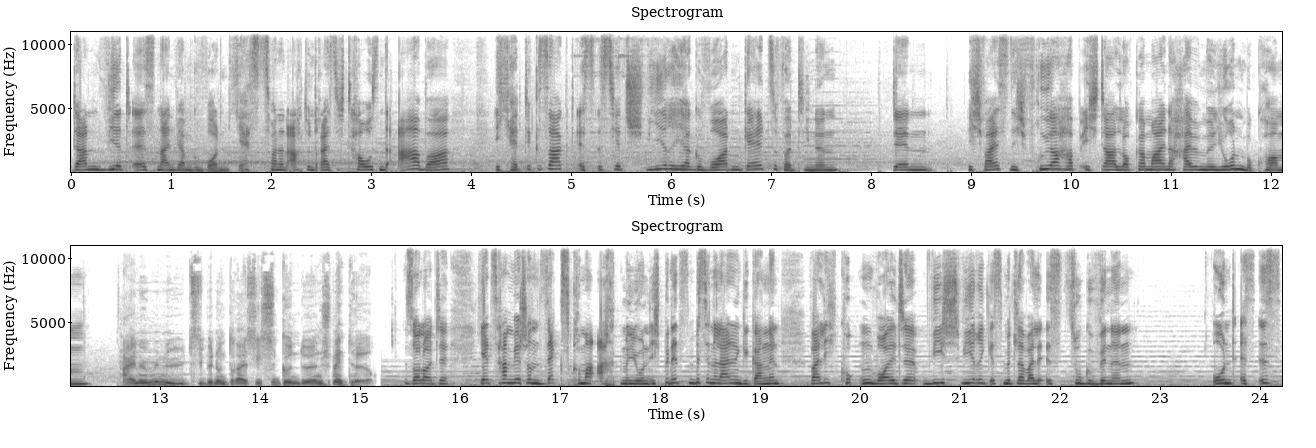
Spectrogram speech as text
dann wird es... Nein, wir haben gewonnen. Yes, 238.000. Aber ich hätte gesagt, es ist jetzt schwieriger geworden, Geld zu verdienen. Denn, ich weiß nicht, früher habe ich da locker mal eine halbe Million bekommen. Eine Minute 37 Sekunden später. So Leute, jetzt haben wir schon 6,8 Millionen. Ich bin jetzt ein bisschen alleine gegangen, weil ich gucken wollte, wie schwierig es mittlerweile ist zu gewinnen. Und es ist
